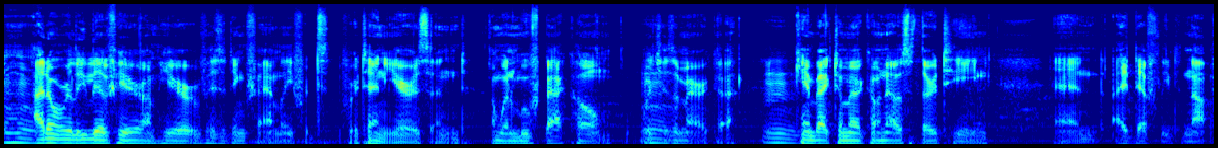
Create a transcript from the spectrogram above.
mm-hmm. I don't really live here. I'm here visiting family for t- for 10 years, and I'm going to move back home, which is mm. America. Mm. Came back to America when I was 13 and I definitely did not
